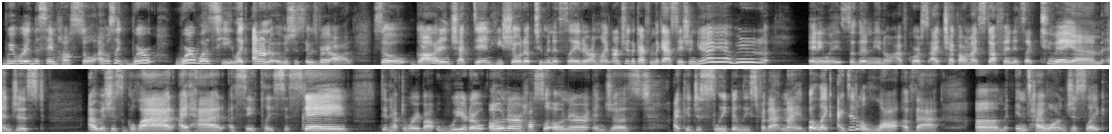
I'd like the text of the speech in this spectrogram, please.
We were in the same hostel. I was like where where was he? Like i don't know. It was just it was very odd. So got in checked in. He showed up two minutes later. I'm like aren't you the guy from the gas station? Yeah yeah anyway so then you know of course i check all my stuff in it's like 2 a.m and just I was just glad I had a safe place to stay. Didn't have to worry about weirdo owner, hostel owner, and just I could just sleep at least for that night. But like I did a lot of that um in Taiwan, just like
